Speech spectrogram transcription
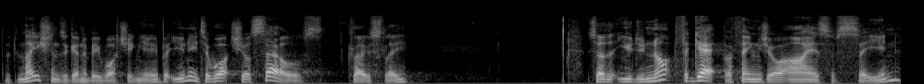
The nations are going to be watching you, but you need to watch yourselves closely so that you do not forget the things your eyes have seen.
